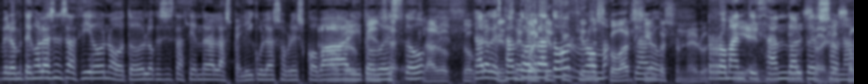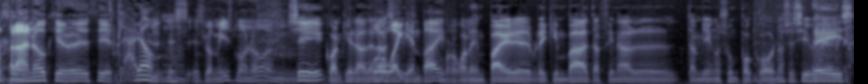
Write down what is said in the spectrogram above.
pero tengo la sensación, o todo lo que se está haciendo en las películas sobre Escobar Ah, y todo piensa- esto. Claro, to- claro que están en todo el cualquier rato ficción de roma- Escobar claro, siempre es un héroe. romantizando Y en- al en personaje. Los Soprano, quiero decir. Claro. Es, es lo mismo, ¿no? En Sí, cualquiera de las. Boardwalk Empire. Boardwalk Empire, Breaking Bad, al final también es un poco. No sé si veis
